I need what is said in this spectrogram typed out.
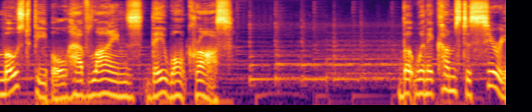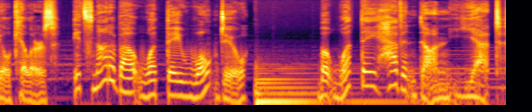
Most people have lines they won't cross. But when it comes to serial killers, it's not about what they won't do, but what they haven't done yet.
